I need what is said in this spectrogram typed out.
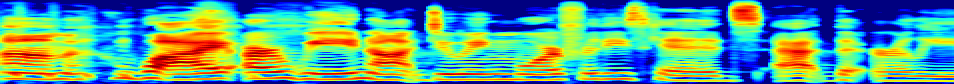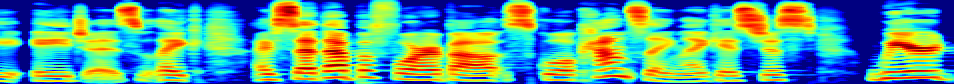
um, why are we not doing more for these kids at the early ages? Like I've said that before about school counseling. Like it's just weird.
